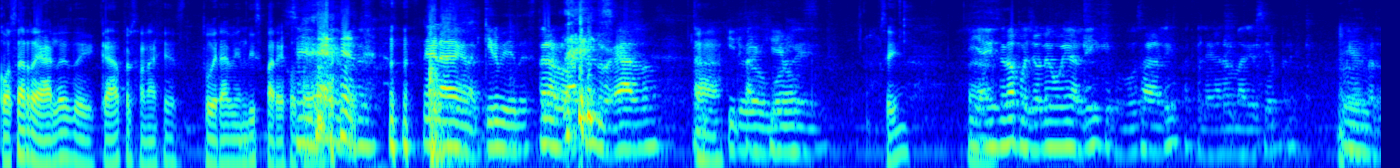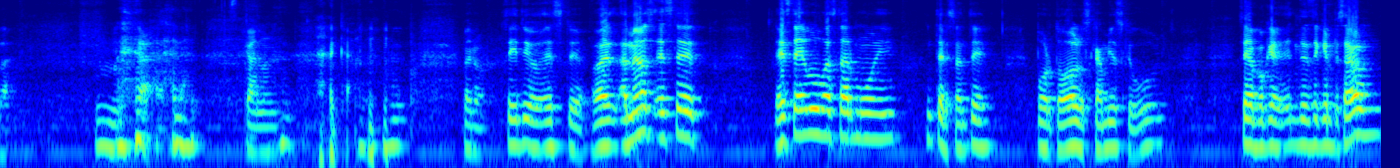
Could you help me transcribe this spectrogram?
cosas reales de cada personaje, estuviera bien disparejo Sí, todo. Era el Kirby, ¿ves? Pero lo hacen real, ¿no? Y, sí. y ya dice, no, pues yo le voy a Link y pues voy a usar a Link para que le gane al Mario siempre. Que es Mm. verdad. Mm. es canon. Pero, sí, tío, este... a ver, al menos este... Este Evo va a estar muy interesante por todos los cambios que hubo. O sea, porque desde que empezaron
